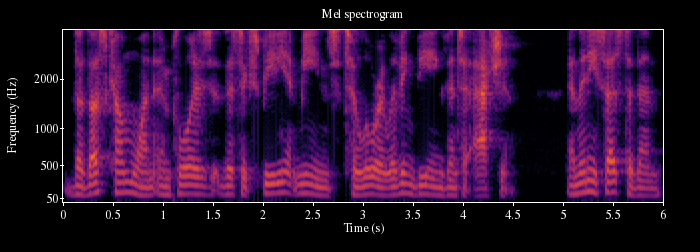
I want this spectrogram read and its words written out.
The thus come one employs this expedient means to lure living beings into action. And then he says to them,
